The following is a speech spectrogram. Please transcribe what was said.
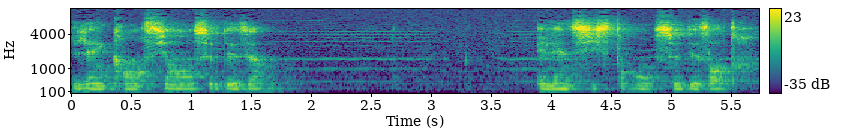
L'inconscience des uns et l'insistance des autres,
